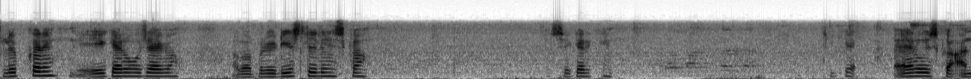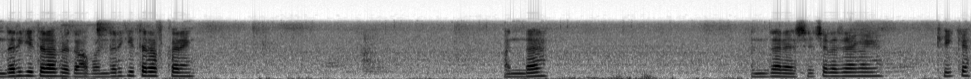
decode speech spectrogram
फ्लिप करें, ये एक एरो हो जाएगा। अब आप रेडियस ले लें इसका, ऐसे करके। ठीक है। एरो इसका अंदर की तरफ़ है तो आप अंदर की तरफ़ करें। अंदर। अंदर ऐसे चला जाएगा ये। ठीक है।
